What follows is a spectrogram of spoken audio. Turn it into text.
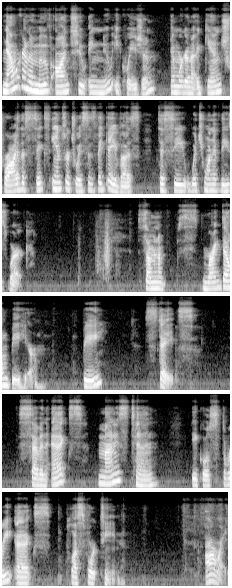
Now we're going to move on to a new equation and we're going to again try the six answer choices they gave us to see which one of these work. So I'm going to write down B here. B states 7x minus 10 equals 3x plus 14. All right.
